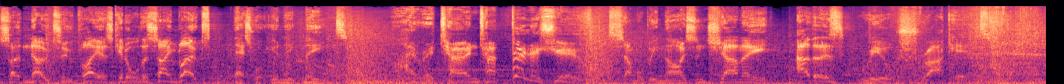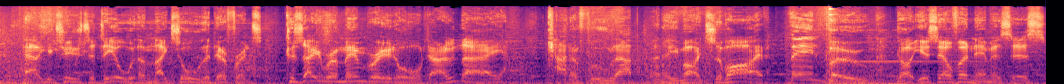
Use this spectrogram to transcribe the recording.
so no two players get all the same blokes. That's what unique means. I return to finish you. Some will be nice and chummy, others real shruckheads. How you choose to deal with them makes all the difference, because they remember it all, don't they? Cut a fool up and he might survive. Then boom, got yourself a nemesis.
